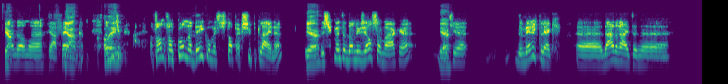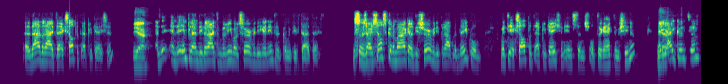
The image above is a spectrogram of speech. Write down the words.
Ja. En dan, eh, ja, verder. Ja, alleen, je, van, van com naar decom is de stap echt super klein, hè? ja, Dus je kunt hem dan nu zelf zo maken Ja. dat je de werkplek, eh, daar draait een, eh, eh, daar draait de Excel.application. ja. En de, en de implant die draait op een remote server die geen internetconnectiviteit heeft. Dus dan zou je zelfs kunnen maken dat die server die praat met Decom met die Excel.application instance op de gehackte machine. En Ja. jij kunt hem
